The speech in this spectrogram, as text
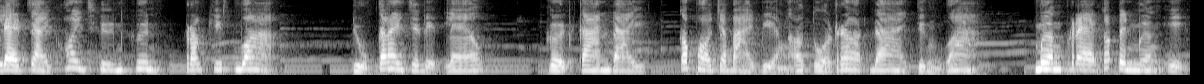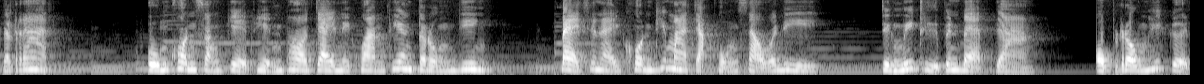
แลใจค่อยชื้นขึ้น เพราะคิดว่า อยู่ใกล้จะเด็ดแล้ว เกิดการใด ก็พอจะบ่ายเบี่ยงเอาตัวรอดได้จึงว่า เมืองแปรก็เป็นเมืองเอกราชฝูงคนสังเกตเห็นพอใจในความเที่ยงตรงยิ่ง แต่ฉไหนคนที่มาจากผงสาวดี จึงไม่ถือเป็นแบบอย่าง อบรมให้เกิด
